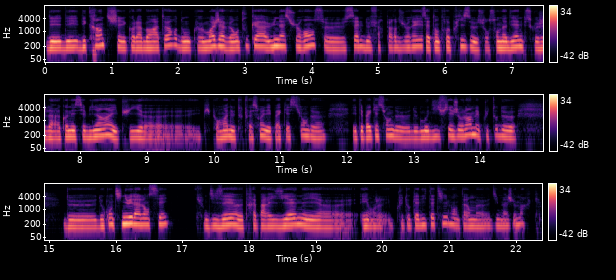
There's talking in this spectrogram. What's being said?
des, des, craintes chez les collaborateurs. Donc euh, moi, j'avais en tout cas une assurance, euh, celle de faire perdurer cette entreprise sur son ADN, puisque je la connaissais bien. Et puis, et puis pour moi, de toute façon, il n'était pas question de, il n'était pas question de, de modifier Jolin, mais plutôt de, de, continuer la lancer tu me disais, euh, très parisienne et, euh, plutôt qualitative en termes euh, d'image de marque.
